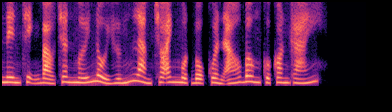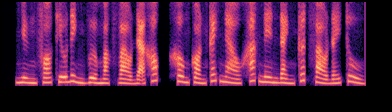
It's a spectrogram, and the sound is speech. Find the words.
nên Trịnh Bảo Trân mới nổi hứng làm cho anh một bộ quần áo bông của con gái. Nhưng Phó Thiếu Đình vừa mặc vào đã khóc, không còn cách nào khác nên đành cất vào đáy tủ.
